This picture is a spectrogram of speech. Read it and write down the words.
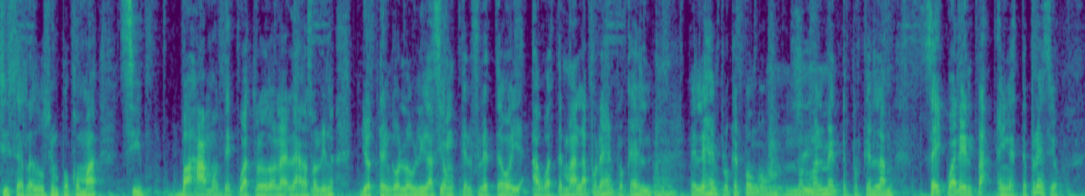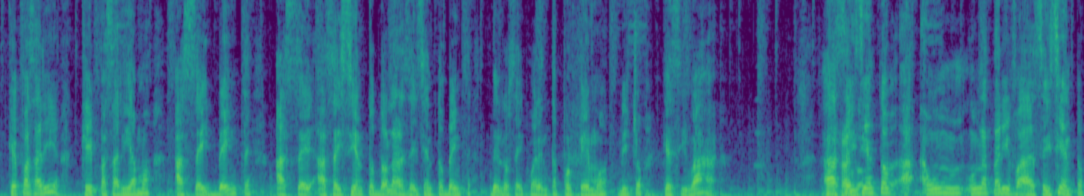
si se reduce un poco más, si bajamos de 4 dólares la gasolina, yo tengo la obligación que el flete hoy a Guatemala, por ejemplo, que es el, mm. ejemplo que pongo normalmente, porque es la 640 en este precio. ¿Qué pasaría? Que pasaríamos a 620, a, a 600 dólares, 620 de los 640, porque hemos dicho que si baja a 600, a una tarifa de 600,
